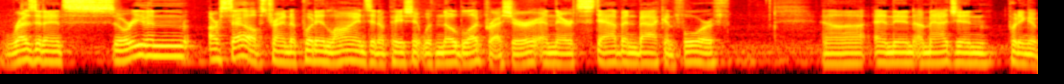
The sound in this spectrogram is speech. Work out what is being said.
residents or even ourselves trying to put in lines in a patient with no blood pressure and they're stabbing back and forth. Uh, and then imagine putting a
